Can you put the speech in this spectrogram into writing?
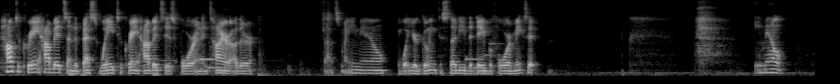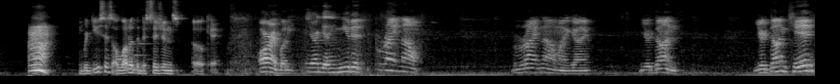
How to create habits and the best way to create habits is for an entire other that's my email. What you're going to study the day before makes it email reduces a lot of the decisions. Okay. All right, buddy. You're getting muted right now. Right now, my guy. You're done. You're done, kid.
